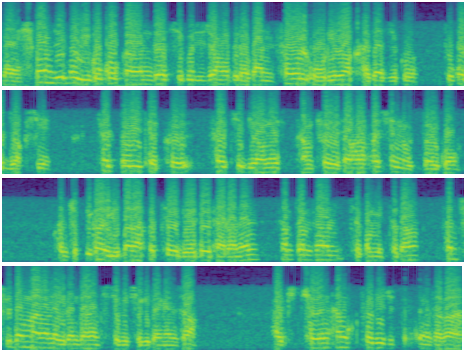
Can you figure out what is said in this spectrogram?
네, 시범지구 7곳 가운데 지구 지정에 들어간 서울 오리와 가자지구 두 곳 역시 철도위 데크 설치 비용의 당초 예상을 훨씬 웃돌고 건축비가 일반 아파트의 4배 달하는 3.3제곱미터당 1,700만 원에 이른다는 지적이 제기되면서 발주처인 한국토지주택공사가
